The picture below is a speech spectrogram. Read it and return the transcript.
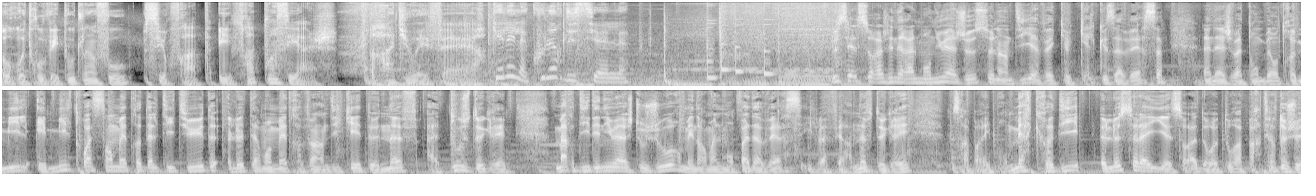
Retrouvez toute l'info sur frappe et frappe.ch. Radio FR. Quelle est la couleur du ciel? Le ciel sera généralement nuageux ce lundi avec quelques averses. La neige va tomber entre 1000 et 1300 mètres d'altitude. Le thermomètre va indiquer de 9 à 12 degrés. Mardi, des nuages toujours, mais normalement pas d'averses. Il va faire 9 degrés. Ce sera pareil pour mercredi. Le soleil sera de retour à partir de jeudi.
